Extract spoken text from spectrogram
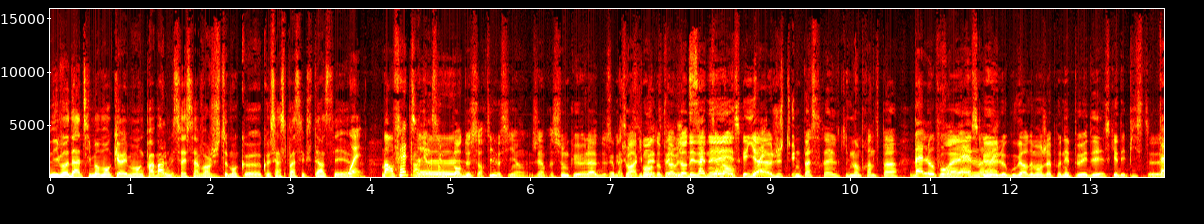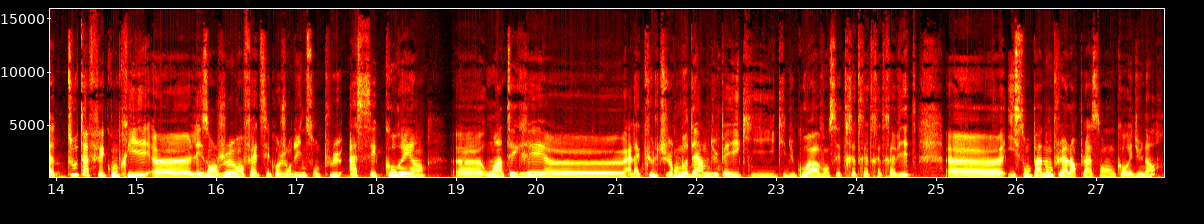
niveau date, il m'en manque, il m'en manque pas mal, mais ça, savoir justement que, que ça se passe, etc. C'est euh, Ouais. Bah en fait, Il y a une euh, porte de sortie aussi. hein. J'ai l'impression que là, de ce Oui, que tu racontes, au fur et à mesure des années, est-ce qu'il y a Ouais. juste une passerelle qui n'emprunte pas bah, le pourrait problème. Est-ce que ouais. le gouvernement japonais peut aider? Est-ce qu'il y a des pistes euh, T'as tout à fait compris. Euh, les enjeux, en fait, c'est qu'aujourd'hui, ils ne sont plus assez coréens euh, ou intégrés euh, à la culture moderne du pays qui, du coup, a avancé très, très, très, très vite. Euh, ils sont pas non plus à leur place en Corée du Nord.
